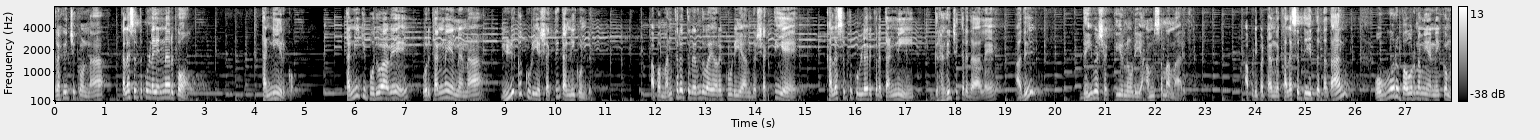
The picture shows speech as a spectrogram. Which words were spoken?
கிரகிச்சுக்கும்னா கலசத்துக்குள்ள என்ன இருக்கும்? தண்ணி இருக்கும். தண்ணிக்கு பொதுவாகவே ஒரு தன்மை என்னன்னா இழுக்கக்கூடிய சக்தி தண்ணி கொண்டு அப்ப மந்திரத்திலிருந்து வரக்கூடிய அந்த சக்தியை கலசத்துக்குள்ள இருக்கிற தண்ணி கிரகிச்சுக்கிறதாலே அது தெய்வ சக்தியினுடைய அம்சமா மாறுது. அப்படிப்பட்ட அந்த கலச தீர்த்தத்தை தான் ஒவ்வொரு பௌர்ணமி அன்னைக்கும்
